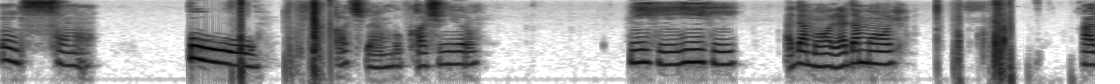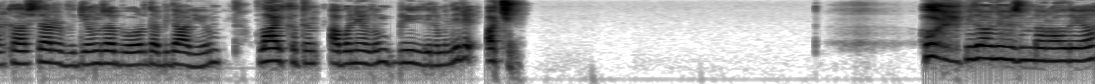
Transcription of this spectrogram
on sana. Boom. Kaç ben bu kaşınıyorum. Hi hi hi hi. Adam ol adam ol. Arkadaşlar videomuza bu arada bir daha diyorum. Like atın, abone olun, bildirimleri açın. Ay bir daha nefesim daraldı ya.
